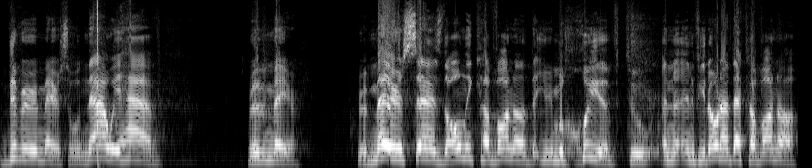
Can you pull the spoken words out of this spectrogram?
Divrei Meir. So now we have Rebbe Meir. Rebbe Meir says the only kavana that you're mechuyev to, and, and if you don't have that kavana,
